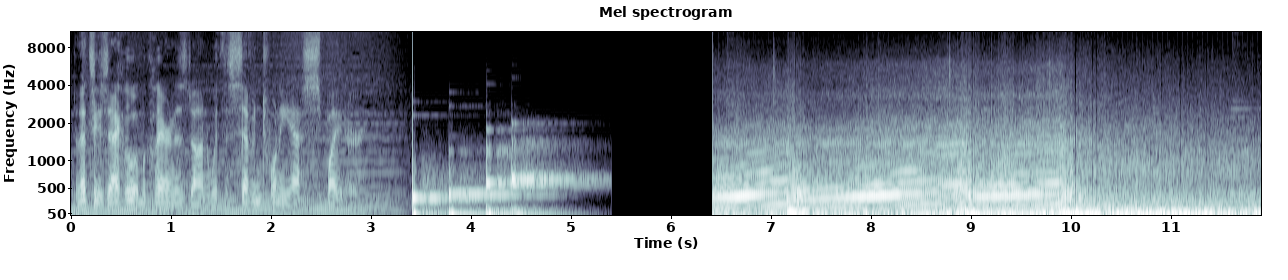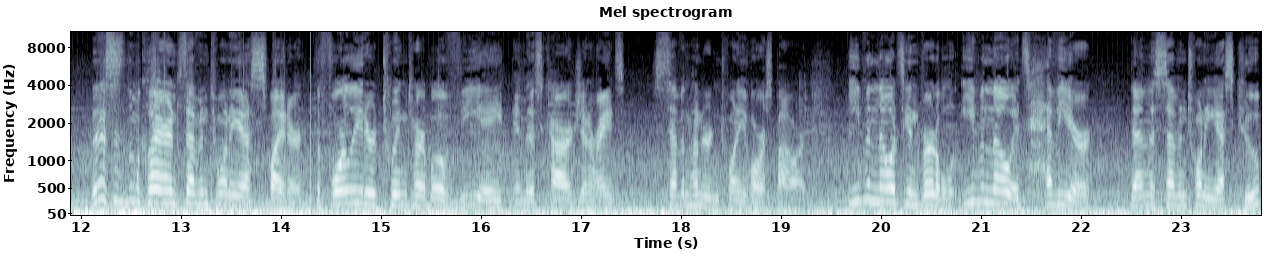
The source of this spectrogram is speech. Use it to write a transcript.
And that's exactly what McLaren has done with the 720S Spider. This is the McLaren 720S Spider. The 4-liter twin-turbo V8 in this car generates 720 horsepower. Even though it's convertible, even though it's heavier than the 720S Coupe,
